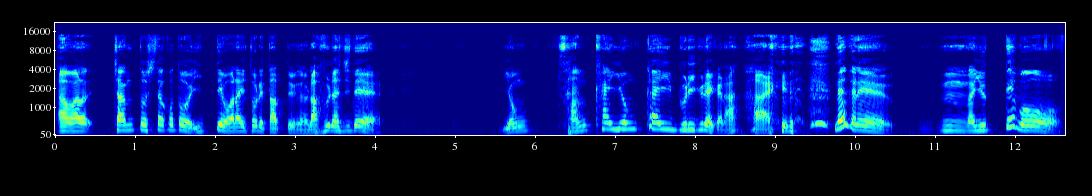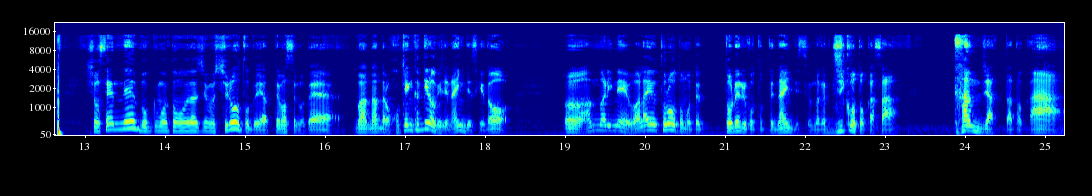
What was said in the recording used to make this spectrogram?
あ、笑ちゃんとしたことを言って笑い取れたっていうのはラフラジで、4、3回、4回ぶりぐらいかな？はい。なんかね、うん、まあ言っても、所詮ね、僕も友達も素人でやってますので、まあなんだろう、保険かけるわけじゃないんですけど、うん、あんまりね、笑いを取ろうと思って取れることってないんですよ。なんか事故とかさ、噛んじゃったとか、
